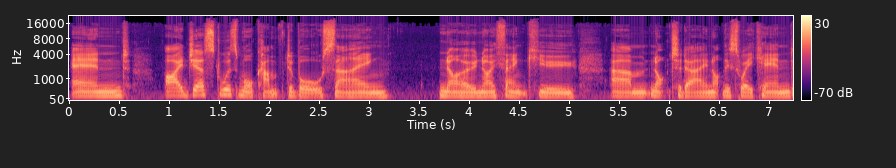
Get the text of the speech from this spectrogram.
And I just was more comfortable saying, no, no, thank you, um, not today, not this weekend,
